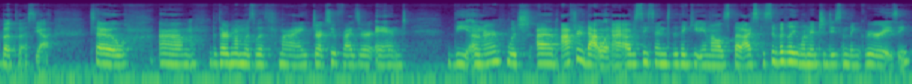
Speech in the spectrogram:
both of us. Yeah. So, um, the third one was with my direct supervisor and the owner. Which um, after that one, I obviously send the thank you emails, but I specifically wanted to do something crazy,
